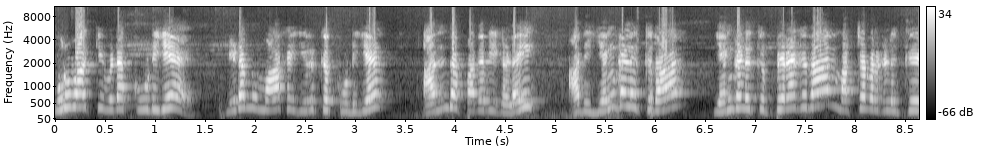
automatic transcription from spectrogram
உருவாக்கி விடக்கூடிய இடமுமாக இருக்கக்கூடிய அந்த பதவிகளை அது எங்களுக்கு தான் எங்களுக்கு பிறகுதான் மற்றவர்களுக்கு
